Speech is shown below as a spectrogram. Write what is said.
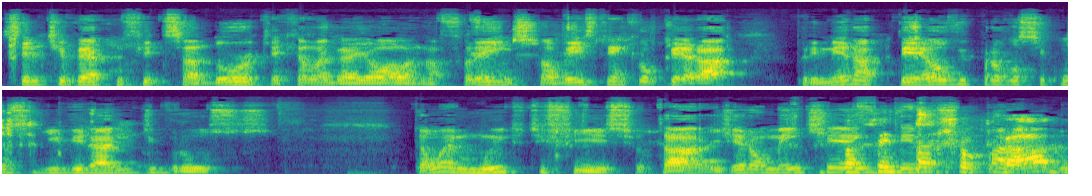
Se ele tiver com fixador, que é aquela gaiola na frente, talvez tenha que operar primeiro a pelve para você conseguir virar ele de bruços. Então é muito difícil, tá? Geralmente é. O paciente está chocado.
